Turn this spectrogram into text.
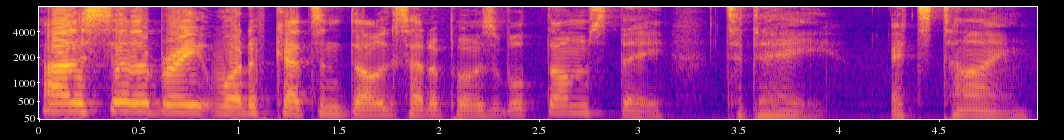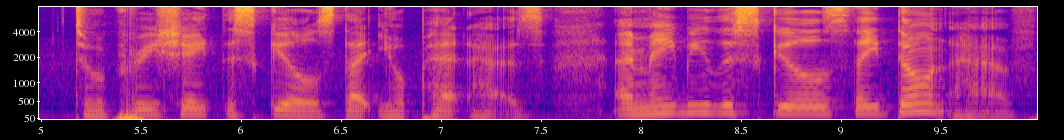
How to celebrate What If Cats and Dogs Had Opposable Thumbs Day? Today, it's time to appreciate the skills that your pet has and maybe the skills they don't have.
